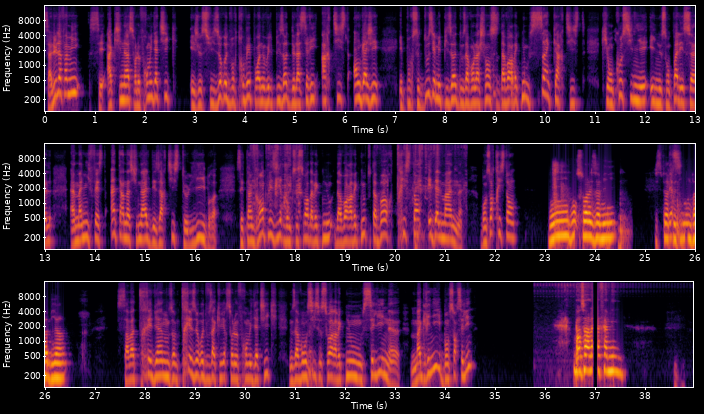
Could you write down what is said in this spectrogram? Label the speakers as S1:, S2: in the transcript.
S1: Salut la famille, c'est Akina sur le front médiatique et je suis heureux de vous retrouver pour un nouvel épisode de la série Artistes engagés. Et pour ce douzième épisode, nous avons la chance d'avoir avec nous cinq artistes qui ont co-signé, et ils ne sont pas les seuls, un manifeste international des artistes libres. C'est un grand plaisir donc ce soir d'avoir avec nous, avec nous tout d'abord Tristan Edelman. Bonsoir Tristan.
S2: bonsoir les amis. J'espère que tout le monde va bien.
S1: Ça va très bien. Nous sommes très heureux de vous accueillir sur le front médiatique. Nous avons aussi ce soir avec nous Céline Magrini. Bonsoir Céline.
S3: Bonsoir la famille.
